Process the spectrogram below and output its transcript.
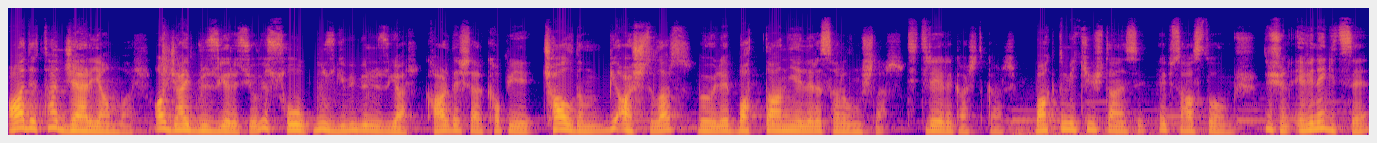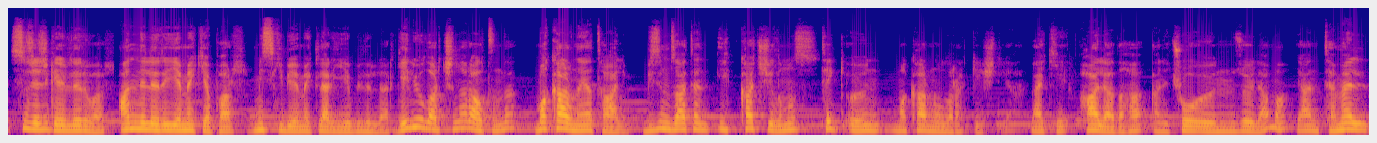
adeta ceryan var. Acayip rüzgar esiyor ve soğuk buz gibi bir rüzgar. Kardeşler kapıyı çaldım bir açtılar böyle battaniyelere sarılmışlar. Titreyerek açtı karşıma. Baktım 2-3 tanesi hepsi hasta olmuş. Düşün evine gitse sıcacık evleri var. Anneleri yemek yapar mis gibi yemekler yiyebilirler. Geliyorlar çınar altında makarnaya talim. Bizim zaten ilk kaç yılımız tek öğün makarna olarak geçti yani. Belki hala daha hani çoğu öğünümüz öyle ama yani temel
